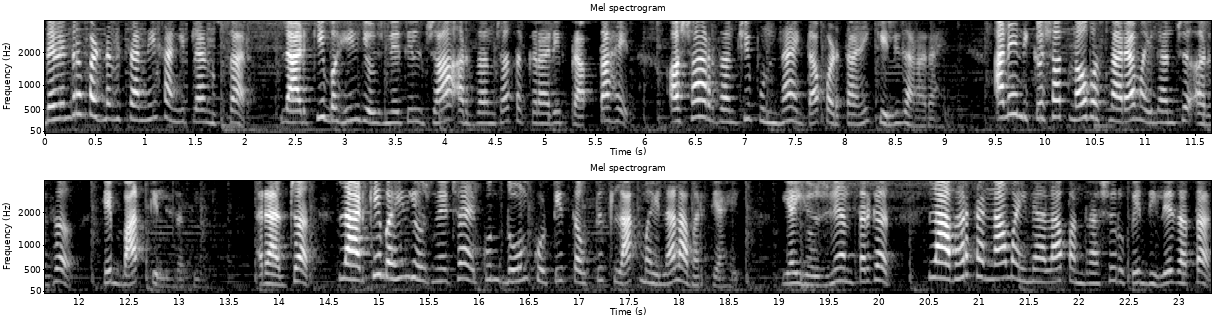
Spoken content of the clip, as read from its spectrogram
देवेंद्र फडणवीसांनी सांगितल्यानुसार लाडकी बहीण योजनेतील ज्या अर्जांच्या तक्रारी प्राप्त आहेत अशा अर्जांची पुन्हा एकदा पडताळणी केली जाणार आहे. आणि निकषात न बसणाऱ्या महिलांचे अर्ज हे बाद केले जातील. राज्यात लाडकी बहीण योजनेच्या एकूण दोन कोटी चौतीस लाख महिला लाभार्थी आहेत. या योजनेअंतर्गत लाभार्थ्यांना महिन्याला पंधराशे रुपये दिले जातात.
